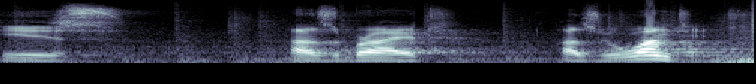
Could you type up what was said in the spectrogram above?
is as bright as we want it.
